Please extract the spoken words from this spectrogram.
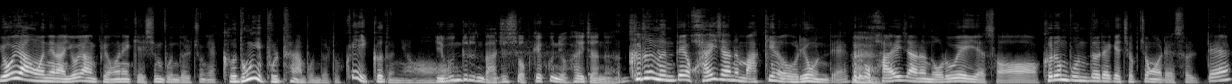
요양원이나 요양병원에 계신 분들 중에 거동이 불편한 분들도 꽤 있거든요. 이분들은 맞을 수 없겠군요, 화이자는. 그러는데 화이자는 맞기는 어려운데 그리고 네. 화이자는 노르웨이에서 그런 분들에게 접종을 했을 때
